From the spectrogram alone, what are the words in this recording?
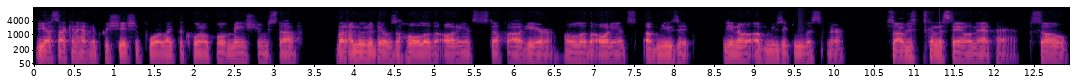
yes i can have an appreciation for like the quote unquote mainstream stuff but I knew that there was a whole other audience of stuff out here, a whole other audience of music, you know, of music listener. So I'm just going to stay on that path. So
